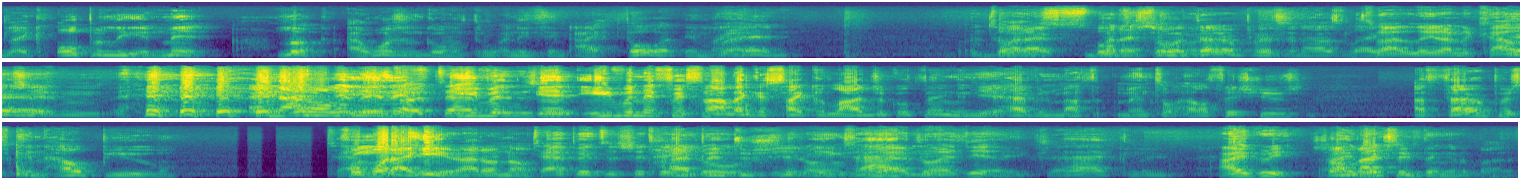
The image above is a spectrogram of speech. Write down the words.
like openly admit, look, I wasn't going through anything I thought in my Right. head, Until but I spoke but I saw a therapist, and I was like, So I laid on the couch Yeah. and and not only they and if, even it, even if it's not like a psychological thing and you're having meth- mental health issues, a therapist can help you. Tap From what I hear, I don't know. tap into shit that Tap into shit exactly. have no idea. Exactly. I agree. So I I'm agree. actually thinking about it.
